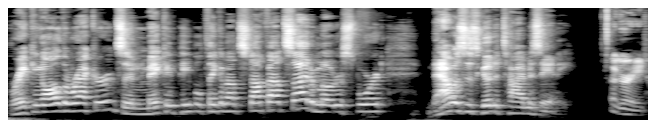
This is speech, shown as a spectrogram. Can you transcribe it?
breaking all the records and making people think about stuff outside of motorsport, now is as good a time as any. Agreed.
